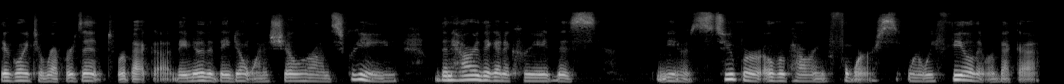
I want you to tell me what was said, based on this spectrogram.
they're going to represent Rebecca. They know that they don't want to show her on screen. Then how are they going to create this, you know, super overpowering force where we feel that Rebecca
